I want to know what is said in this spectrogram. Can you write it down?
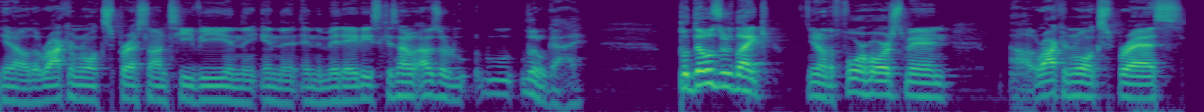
you know the Rock and Roll Express on TV in the in the in the mid '80s because I, I was a l- little guy, but those are like you know the Four Horsemen, uh, Rock and Roll Express,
